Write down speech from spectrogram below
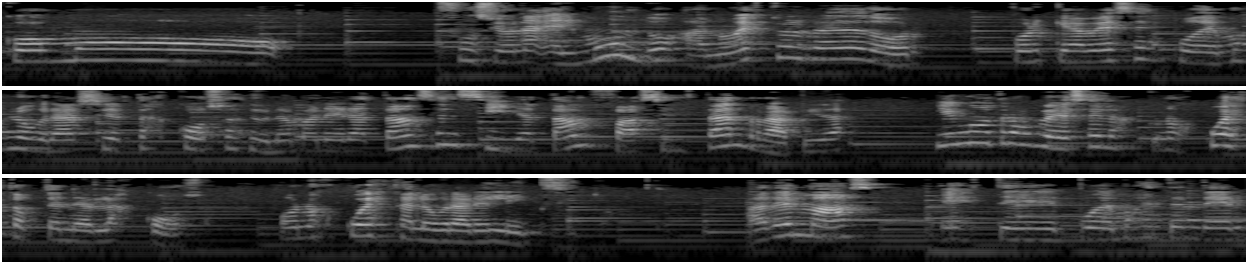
cómo funciona el mundo a nuestro alrededor, porque a veces podemos lograr ciertas cosas de una manera tan sencilla, tan fácil, tan rápida, y en otras veces nos cuesta obtener las cosas o nos cuesta lograr el éxito. Además, este, podemos entender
